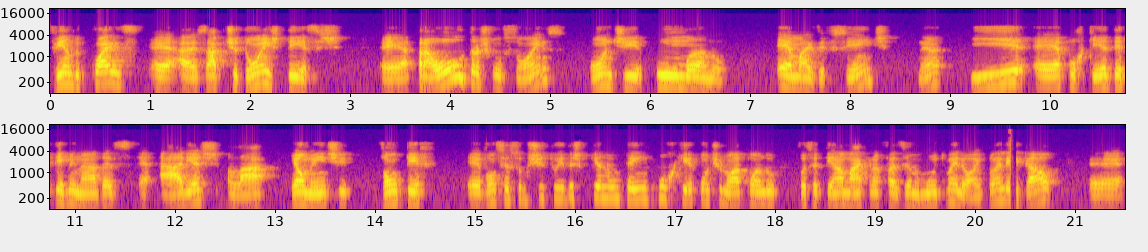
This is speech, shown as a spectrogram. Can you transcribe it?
vendo quais é, as aptidões desses é, para outras funções, onde o humano é mais eficiente, né? e é porque determinadas é, áreas lá realmente vão ter é, vão ser substituídas porque não tem por que continuar quando você tem a máquina fazendo muito melhor. Então é legal é,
